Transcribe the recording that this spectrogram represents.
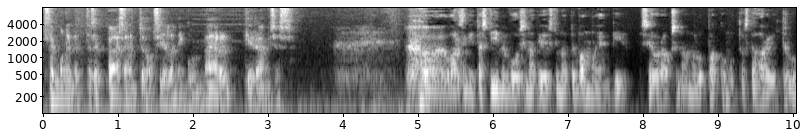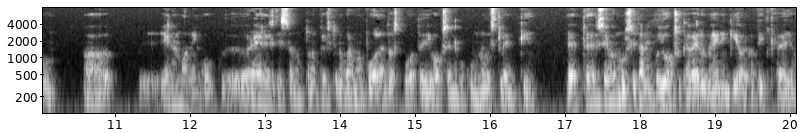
semmoinen, että se pääsääntö on siellä niin kuin määrän keräämisessä? Öö, Varsinkin tässä viime vuosina tietysti noiden vammojenkin seurauksena on ollut pakko muuttaa sitä harjoittelua. Öö, Enhän mä oon niin kuin rehellisesti sanottuna pystynyt varmaan puolentoista vuoteen juoksemaan niin kuin kunnollista lenkkiä. Että se on ollut sitä niin kuin juoksukävelymeininkiä aika pitkään jo.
